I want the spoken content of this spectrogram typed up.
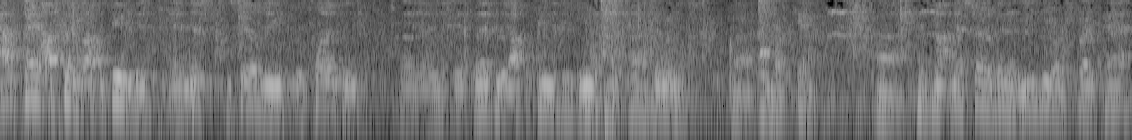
out of chaos comes opportunity, and this facility was closing, and it led to the opportunity of Unix uh, joining us uh, in Burke County. Uh, has not necessarily been an easy or straight path,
